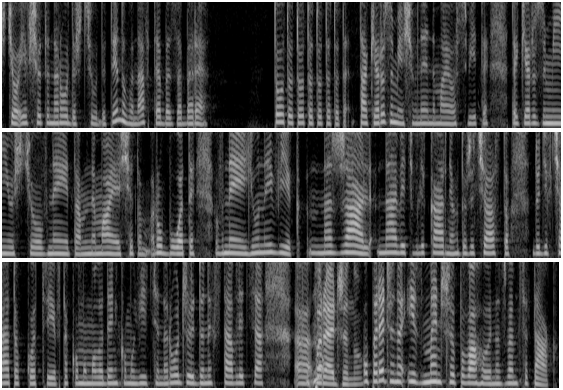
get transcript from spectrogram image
Що якщо ти народиш цю дитину, вона в тебе забере. То-то, то-то, то-то, то-то. Так, я розумію, що в неї немає освіти. Так, я розумію, що в неї там немає ще там роботи, в неї юний вік. На жаль, навіть в лікарнях дуже часто до дівчаток, котрі в такому молоденькому віці народжують, до них ставляться е, ну, Упереджено. упереджено і з меншою повагою, назвемо це так.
